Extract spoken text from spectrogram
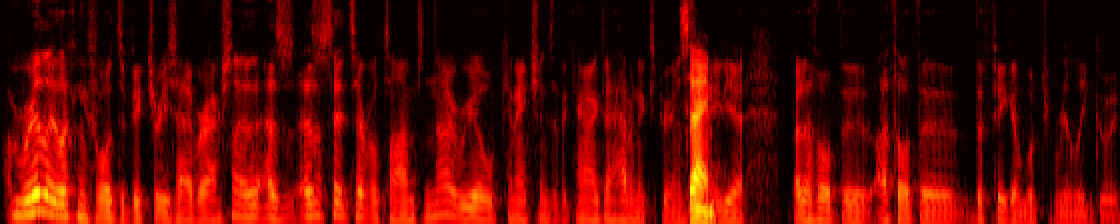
I'm really looking forward to Victory Saber. Actually, as as I said several times, no real connection to the character. I Haven't experienced Same. the media, but I thought the I thought the the figure looked really good.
